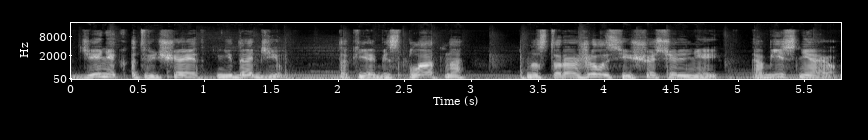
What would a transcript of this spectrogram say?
Денег, отвечает, не дадим. Так я бесплатно. Насторожилась еще сильней. Объясняю.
